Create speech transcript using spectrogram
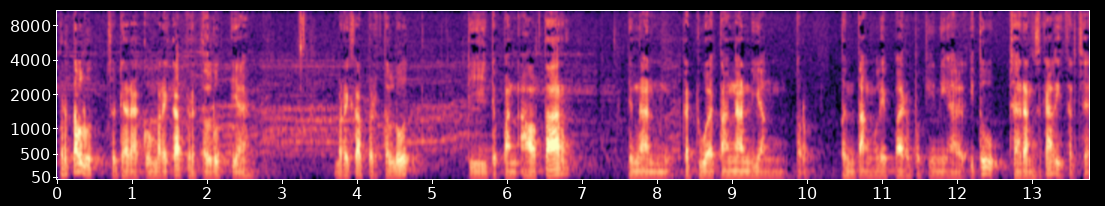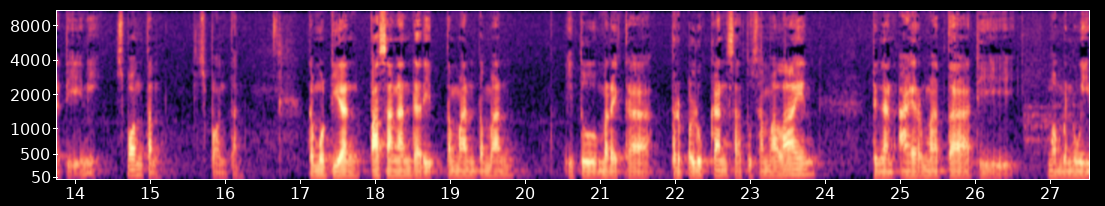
bertelut, saudaraku, mereka bertelut ya. Mereka bertelut di depan altar dengan kedua tangan yang terbentang lebar begini hal itu jarang sekali terjadi. Ini spontan, spontan. Kemudian pasangan dari teman-teman itu mereka berpelukan satu sama lain dengan air mata di memenuhi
